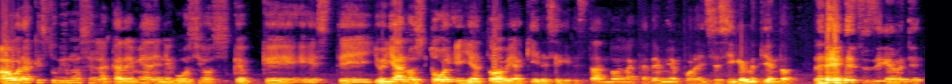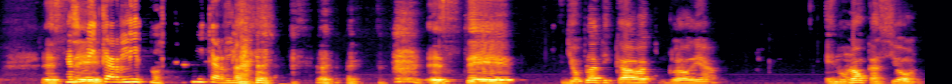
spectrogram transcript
ahora que estuvimos en la Academia de Negocios, que, este, yo ya no estoy, ella todavía quiere seguir estando en la Academia, por ahí se sigue metiendo, se sigue metiendo. es mi este, Carlitos, es mi Carlitos. este, yo platicaba con Claudia en una ocasión,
